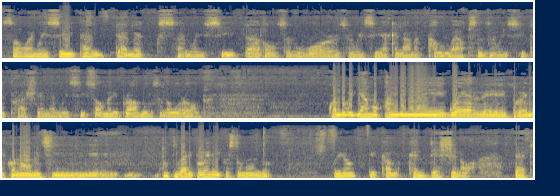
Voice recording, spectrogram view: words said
So when we see pandemics and we see battles and wars and we see economic collapses and we see depression and we see so many problems in the world, Quando vediamo pandemie, guerre, problemi economici, tutti i vari problemi di questo mondo, we don't become conditional that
